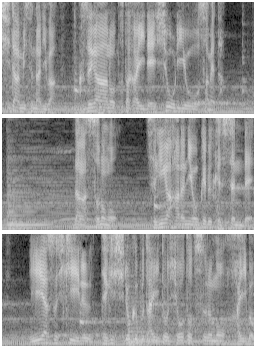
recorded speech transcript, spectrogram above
石田三成は久世川の戦いで勝利を収めた。だがその後関ヶ原における決戦で家康率いる敵主力部隊と衝突するも敗北。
